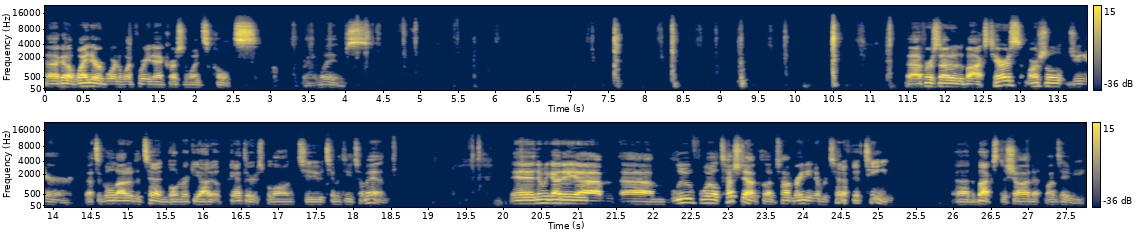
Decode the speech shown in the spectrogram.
Uh, I got a white airborne to 149 Carson Wentz Colts. Brandon Williams. Uh, first auto of the box, Terrace Marshall Jr. That's a gold auto to 10, gold rookie auto. Panthers belong to Timothy Toman. And then we got a um, um, blue foil touchdown club, Tom Brady, number 10 of 15. Uh, the Bucks, Deshaun Montavi.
